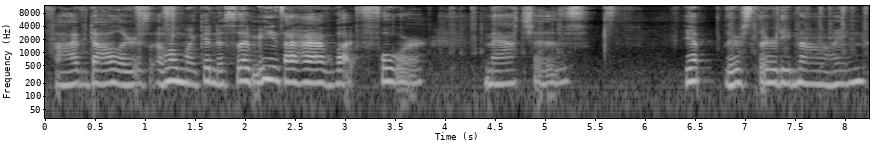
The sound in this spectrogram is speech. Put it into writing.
Five dollars. Oh my goodness, that means I have, what, four matches. Yep, there's 39.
